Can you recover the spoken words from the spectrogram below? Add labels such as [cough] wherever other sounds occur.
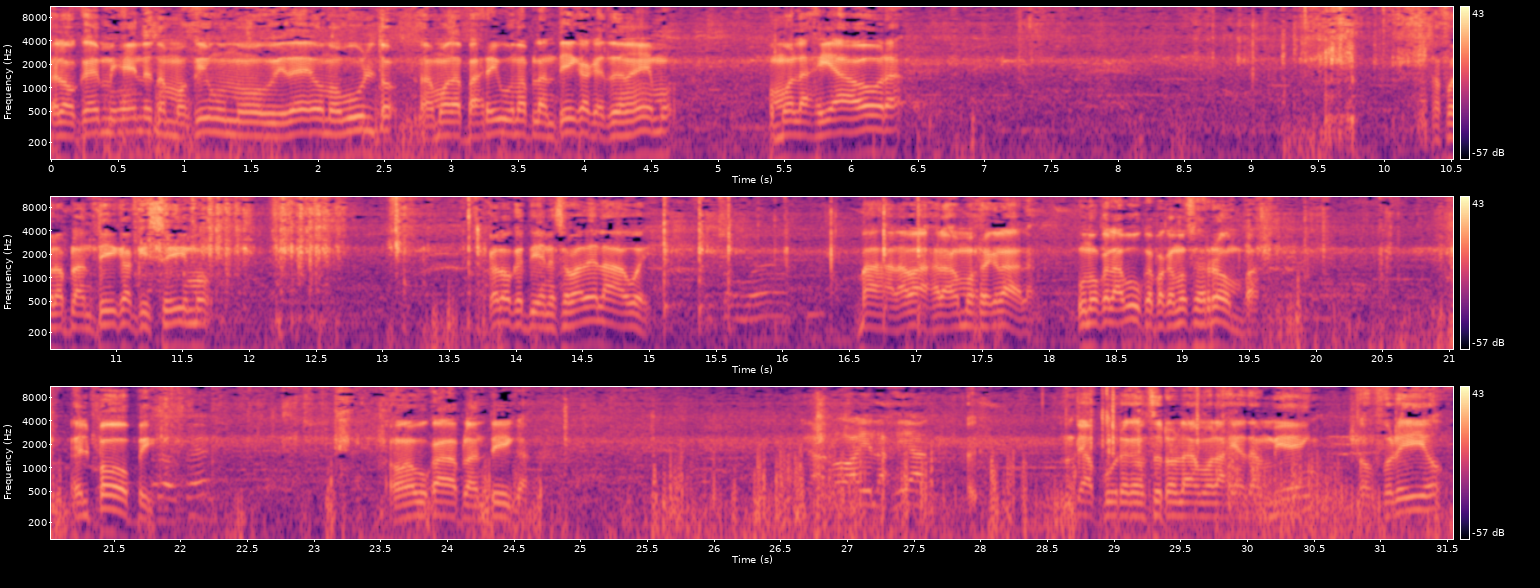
Pero que mi gente, estamos aquí en un nuevo video, unos bultos. Vamos a dar para arriba una plantica que tenemos. Vamos a la guía ahora. Esa fue la plantica que hicimos. ¿Qué es lo que tiene? Se va de lado, güey. Bájala, bájala, vamos a arreglarla. Uno que la busque para que no se rompa. El popi. Vamos a buscar la plantica. Cuidado ahí la. No te apures que nosotros le damos la guía también. Con frío.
